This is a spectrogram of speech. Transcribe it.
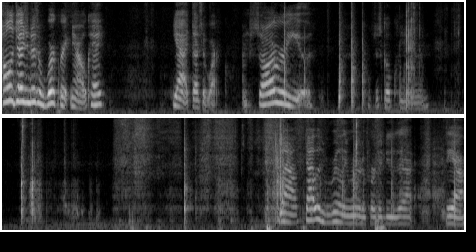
Apologizing doesn't work right now, okay? Yeah, it doesn't work. I'm sorry. Let's just go clean the room. Wow, that was really rude of her to do that. Yeah,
